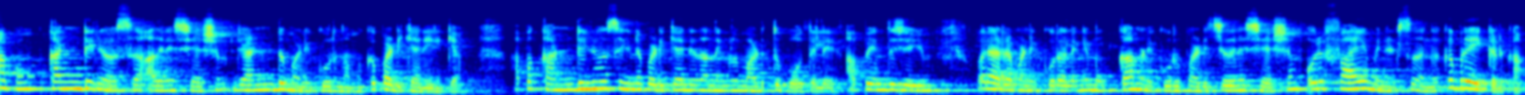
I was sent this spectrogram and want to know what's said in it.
അപ്പം കണ്ടിന്യൂസ് അതിന് ശേഷം രണ്ട് മണിക്കൂർ നമുക്ക് പഠിക്കാനിരിക്കാം. അപ്പോൾ കണ്ടിന്യൂസ് ഇങ്ങനെ പഠിക്കാനിരുന്നാൽ നിങ്ങൾ മടുത്തു പോകത്തില്ലേ? അപ്പോൾ എന്ത് ചെയ്യും? ഒരു അരമണിക്കൂർ അല്ലെങ്കിൽ മുക്കാൽ മണിക്കൂർ പഠിച്ചതിന് ശേഷം ഒരു ഫൈവ് മിനിറ്റ്സ് നിങ്ങൾക്ക് ബ്രേക്ക് എടുക്കാം.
